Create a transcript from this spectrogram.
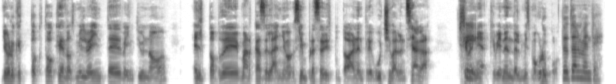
yo creo que to- toque 2020, 21, el top de marcas del año siempre se disputaban entre Gucci y Valenciaga, que, Sí. venía- que vienen del mismo grupo. Totalmente.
